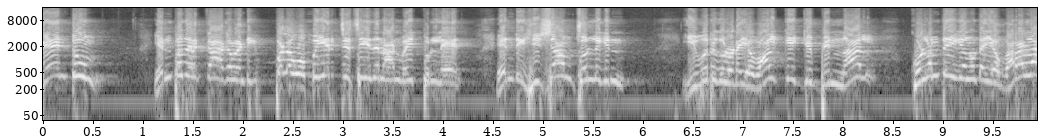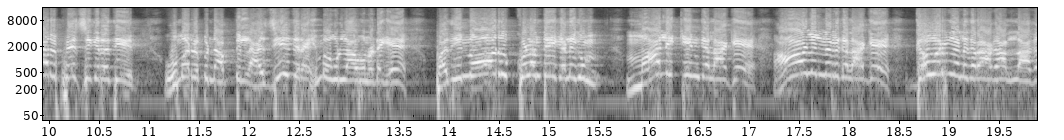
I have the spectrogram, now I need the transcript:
வேண்டும் என்பதற்காக வேண்டி இவ்வளவு முயற்சி செய்து நான் வைத்துள்ளேன் என்று ஹிஷாம் சொல்லுகின் இவர்களுடைய வாழ்க்கைக்கு பின்னால் குழந்தைகளுடைய வரலாறு பேசுகிறது. உமர் பின் அப்துல் அசீத் ரஹிமவுல்லாவுடைய பதினோரு குழந்தைகளையும் மாலிக்கீன்களாக ஆளுநர்களாக கவர்னர்களாக அல்லாஹ்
